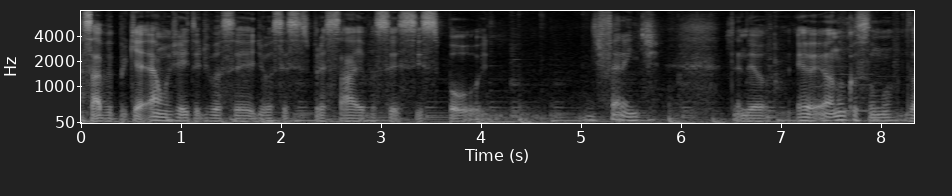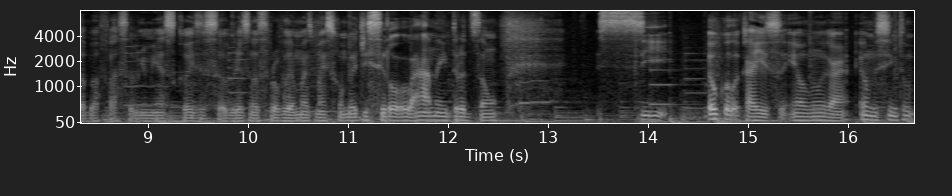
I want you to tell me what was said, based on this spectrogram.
sabe porque é um jeito de você de você se expressar e você se expor diferente entendeu? Eu, eu não costumo desabafar sobre minhas coisas, sobre os meus problemas, mas como eu disse lá na introdução, se eu colocar isso em algum lugar, eu me sinto.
